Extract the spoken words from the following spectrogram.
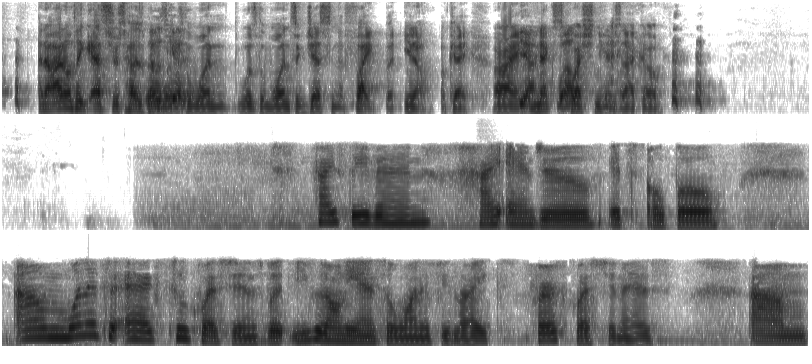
and I don't think Esther's husband was, was the one was the one suggesting the fight, but you know, okay, all right. Yeah, next well. question here, Zacho. Hi, Stephen. Hi, Andrew. It's Opal. Um, wanted to ask two questions, but you could only answer one if you like. First question is, um,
